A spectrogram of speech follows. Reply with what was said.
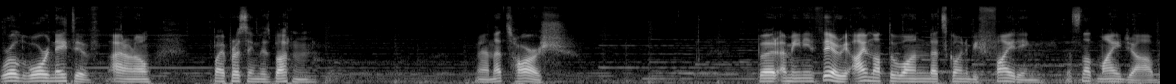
World War Native, I don't know, by pressing this button. Man, that's harsh. But, I mean, in theory, I'm not the one that's going to be fighting. That's not my job.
